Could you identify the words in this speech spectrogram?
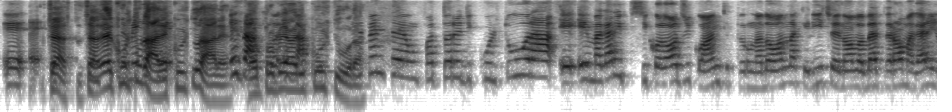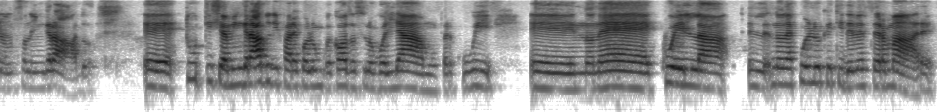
e, certo, certo, è culturale, è culturale, esatto, è un esatto, problema esatto, di cultura. Semplicemente è un fattore di cultura e, e, magari psicologico anche per una donna che dice no, vabbè, però magari non sono in grado. Eh, tutti siamo in grado di fare qualunque cosa se lo vogliamo, per cui eh, non è quella non è quello che ti deve fermare.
